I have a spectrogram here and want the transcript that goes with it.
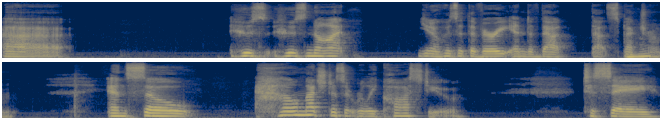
uh, who's who's not, you know, who's at the very end of that that spectrum. And so, how much does it really cost you to say,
